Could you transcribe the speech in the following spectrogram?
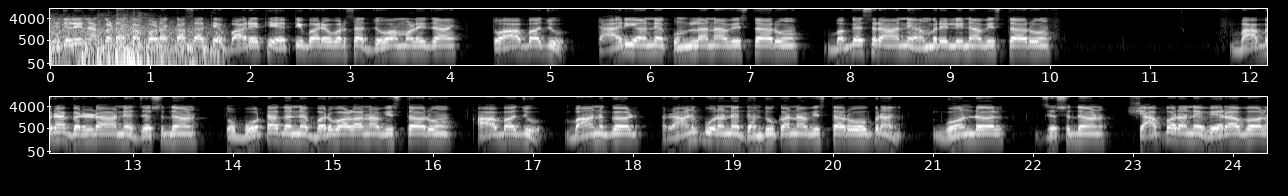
વીજળીના કડાકા ભડાકા સાથે ભારેથી અતિભારે વરસાદ જોવા મળી જાય તો આ બાજુ ધારી અને કુંડલાના વિસ્તારો, બગસરા અને અમરેલીના વિસ્તારો. બાબરા ગઢડા અને જસદણ તો બોટાદ અને બરવાળાના વિસ્તારો. આ બાજુ બાનગઢ, રાણપુર અને ધંધુકાના વિસ્તારો ઉપરાંત ગોંડલ, જસદણ, શાપર અને વેરાવળ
